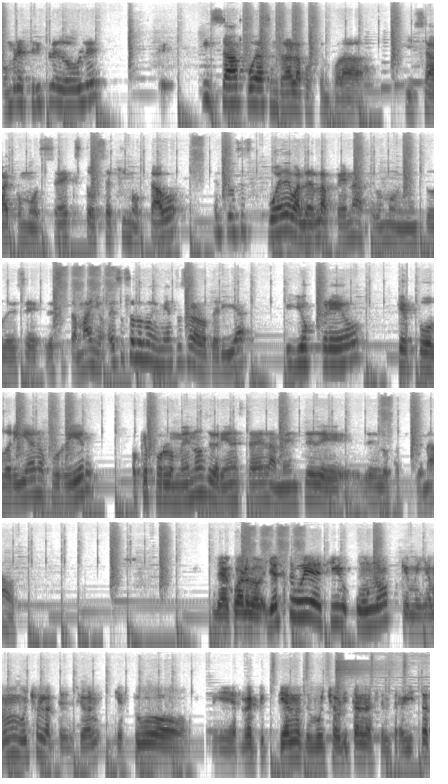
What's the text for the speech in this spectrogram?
hombre triple doble, quizá puedas entrar a la postemporada, quizá como sexto, séptimo, octavo, entonces puede valer la pena hacer un movimiento de ese, de ese tamaño. Esos son los movimientos de la lotería que yo creo que podrían ocurrir o que por lo menos deberían estar en la mente de, de los aficionados. De acuerdo, yo te voy a decir uno que me llamó mucho la atención y que estuvo eh, repitiéndose mucho ahorita en las entrevistas.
